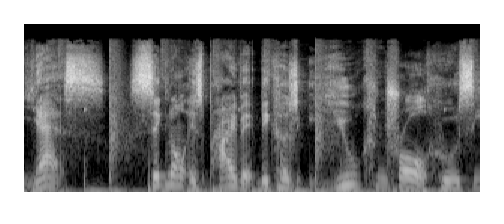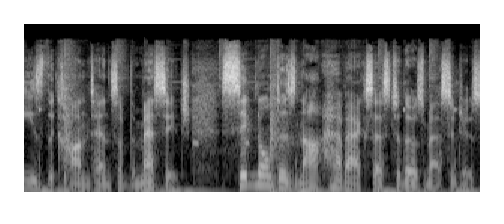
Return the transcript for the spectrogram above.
Yes, Signal is private because you control who sees the contents of the message. Signal does not have access to those messages.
